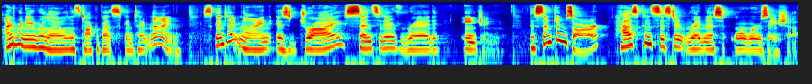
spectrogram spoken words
I'm Renee Rouleau. Let's talk about skin type 9. Skin type 9 is dry, sensitive, red, aging. The symptoms are has consistent redness or rosacea.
